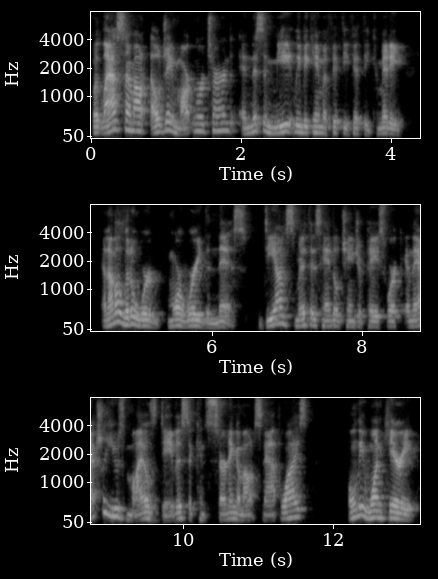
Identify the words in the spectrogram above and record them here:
But last time out, LJ Martin returned, and this immediately became a 50 50 committee. And I'm a little wor- more worried than this. Deion Smith has handled change of pace work, and they actually used Miles Davis a concerning amount snap wise. Only one carry,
